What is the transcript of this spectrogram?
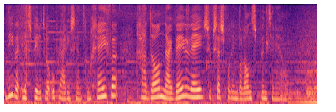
die we in het Spiritueel Opleidingscentrum geven, ga dan naar www.succesvolinbalans.nl.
